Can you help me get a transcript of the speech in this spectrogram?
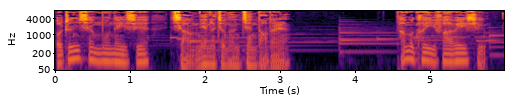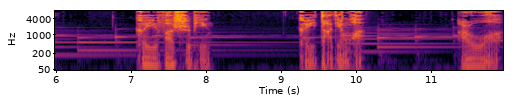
我真羡慕那些想念了就能见到的人，他们可以发微信，可以发视频，可以打电话。而我，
